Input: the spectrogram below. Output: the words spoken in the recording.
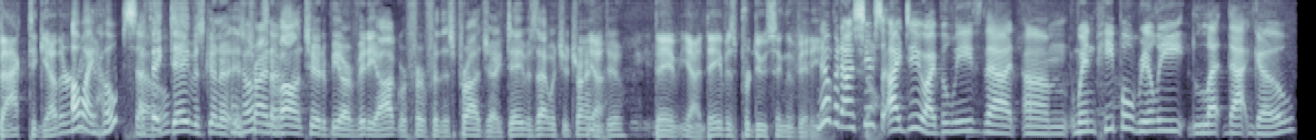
back together? Oh, I hope so. I think Dave is gonna I is hope trying to so. volunteer to be our videographer for this project. Dave, is that what you're trying yeah. to do? Dave, yeah, Dave is producing the video. No, but I so. seriously, I do. I believe that um, when people really let that go,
